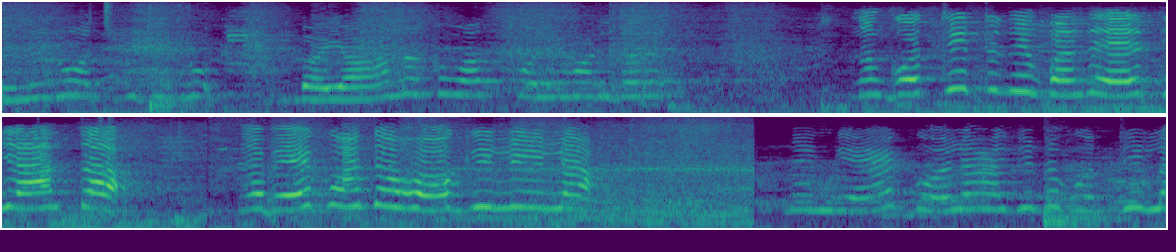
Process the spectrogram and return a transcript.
ಏನೇನೋ ಹಚ್ಬಿಟ್ಟಿದ್ರು. ಭಯಾನಕವಾಗಿ ಕೊಲೆ ಮಾಡಿದ್ದಾರೆ. ನಂಗೆ ಗೊತ್ತಿತ್ತು ನೀವು ಬಂದು ಹೇಳ್ತೀಯಾ ಅಂತ. ನಾ ಬೇಕು ಅಂತ ಹೋಗಿರ್ಲಿಲ್ಲ ನನಗೆ ಕೊಲೆ ಆಗಿದ್ದು ಗೊತ್ತಿಲ್ಲ.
